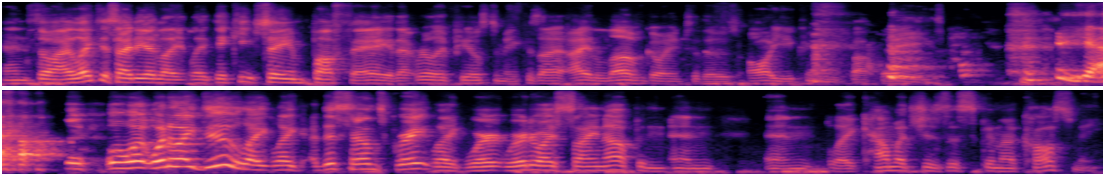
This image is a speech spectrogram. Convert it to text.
And so I like this idea, like like they keep saying buffet. That really appeals to me because I, I love going to those all you can eat buffets. yeah. Well, well, what, what do I do? Like, like this sounds great. Like, where, where do I sign up and, and, and like, how much is this gonna cost me?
